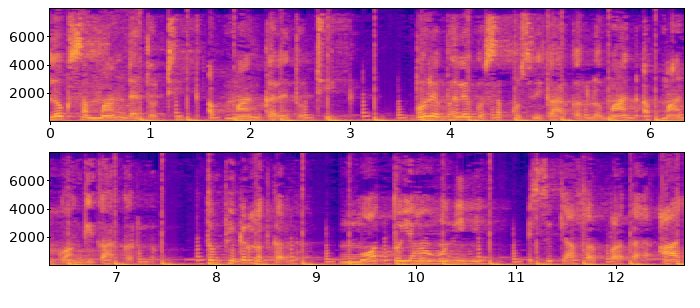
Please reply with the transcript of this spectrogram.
लोग सम्मान दें तो ठीक अपमान करें तो ठीक बुरे भले को सबको स्वीकार कर लो मान अपमान को अंगीकार कर लो तुम फिक्र मत करना मौत तो यहाँ होनी ही इससे क्या फर्क पड़ता है आज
